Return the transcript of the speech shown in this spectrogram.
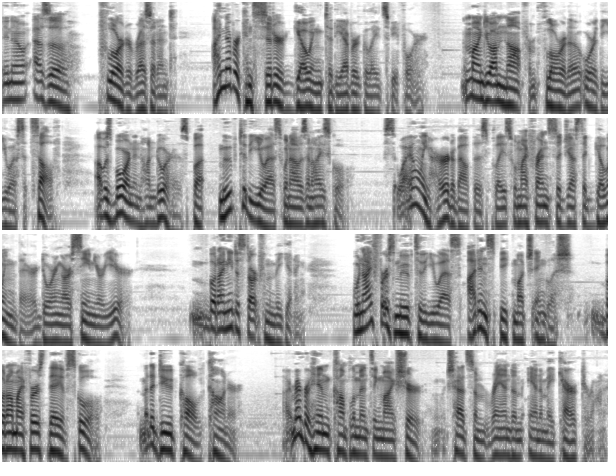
You know, as a Florida resident, I never considered going to the Everglades before. Mind you, I'm not from Florida or the US itself. I was born in Honduras, but moved to the US when I was in high school. So I only heard about this place when my friends suggested going there during our senior year. But I need to start from the beginning. When I first moved to the US, I didn't speak much English, but on my first day of school, I met a dude called Connor. I remember him complimenting my shirt, which had some random anime character on it.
